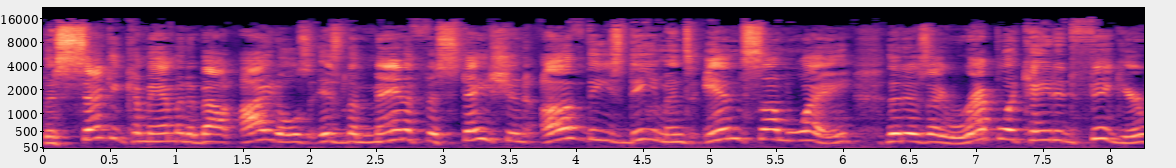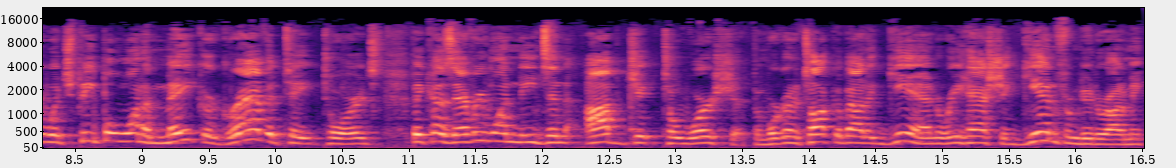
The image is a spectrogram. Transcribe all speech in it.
The second commandment about idols is the manifestation of these demons in some way that is a replicated figure which people want to make or gravitate towards because everyone needs an object to worship. And we're going to talk about again, rehash again from Deuteronomy,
